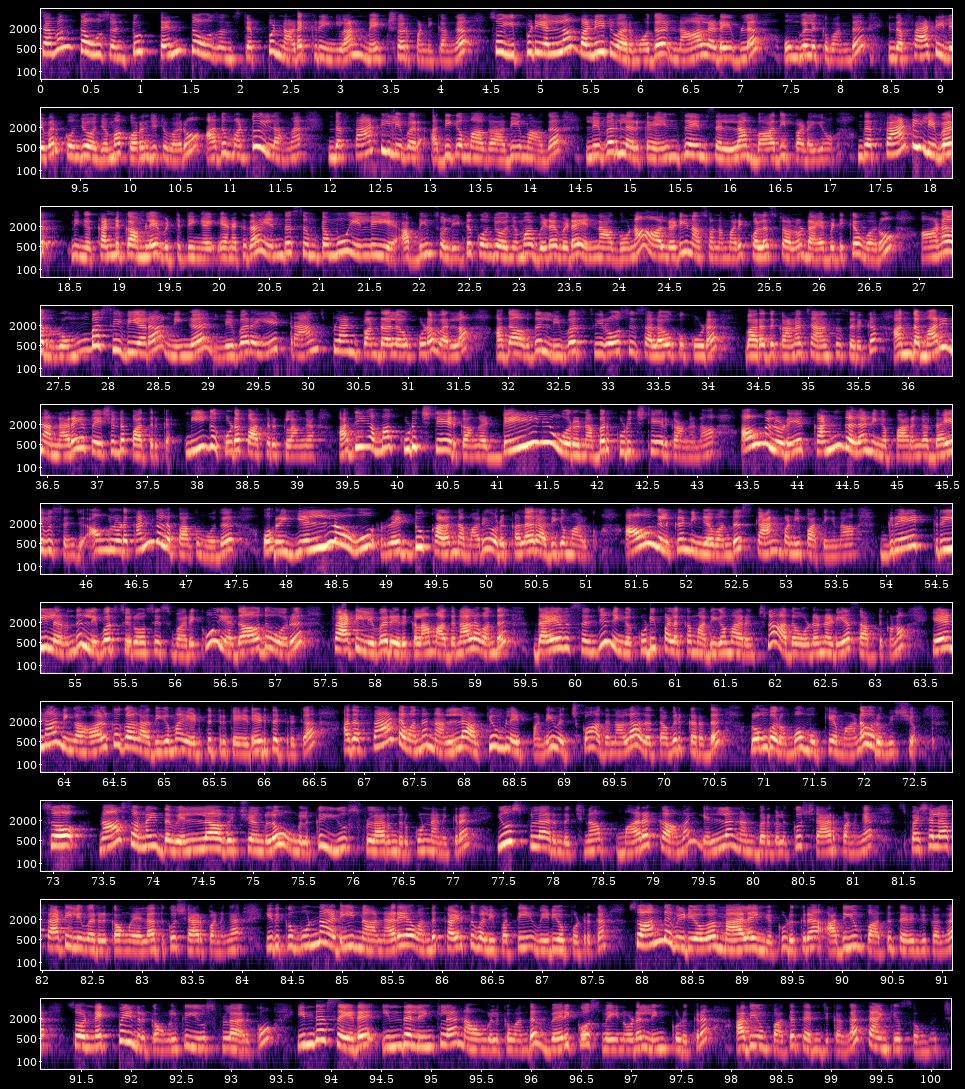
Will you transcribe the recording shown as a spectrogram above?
seven thousand to ten thousand step நடக்கிறீங்களான்னு make sure பண்ணிக்கோங்க. ஸோ இப்படியெல்லாம் பண்ணிட்டு வரும்போது நாளடைவில் உங்களுக்கு வந்து இந்த ஃபேட்டி லிவர் கொஞ்சம் கொஞ்சமாக குறைஞ்சிட்டு வரும். அது மட்டும் இல்லாமல் இந்த ஃபேட்டி லிவர் அதிகமாக அதிகமாக லிவரில் இருக்க என்சைம்ஸ் எல்லாம் பாதிப்படையும். இந்த ஃபேட்டி லிவர் நீங்கள் கண்டுக்காமலே விட்டுட்டீங்க. எனக்கு தான் எந்த சிம்டமும் இல்லையே அப்படின்னு சொல்லிட்டு கொஞ்சம் கொஞ்சமாக விட விட என்ன ஆகும்னா ஆல்ரெடி நான் சொன்ன மாதிரி கொலஸ்ட்ராலும் டயபெட்டிக்கும் வரும். ஆனால் ரொம்ப சிவியராக நீங்கள் லிவரையே டிரான்ஸ்பிளான்ட் பண்ணுற அளவுக்கு கூட வரலாம். அதாவது லிவர் சிரோசிஸ் அளவுக்கு கூட வரது வர்றதுக்கான சான்சஸ் இருக்கு. அந்த மாதிரி நான் நிறைய பேஷண்ட்டை பார்த்துருக்கேன். நீங்கள் கூட பார்த்துருக்கலாங்க. அதிகமாக குடிச்சிட்டே இருக்காங்க. டெய்லியும் ஒரு நபர் குடிச்சிட்டே இருக்காங்கன்னா அவங்களுடைய கண்களை நீங்கள் பாருங்க தயவு செஞ்சு. அவங்களோட கண்களை பார்க்கும்போது ஒரு எல்லோவும் ரெட்டும் கலந்த மாதிரி ஒரு கலர் அதிகமாக இருக்கும். அவங்களுக்கு நீங்கள் வந்து ஸ்கேன் பண்ணி பார்த்தீங்கன்னா கிரேட் த்ரீலேருந்து லிவர் சிரோசிஸ் வரைக்கும் ஏதாவது ஒரு ஃபேட்டி லிவர் இருக்கலாம். அதனால வந்து தயவு செஞ்சு நீங்கள் குடிப்பழக்கம் அதிகமாக இருந்துச்சுன்னா அதை உடனடியாக சாப்பிட்டுக்கணும். ஏன்னா நீங்கள் ஆல்கஹால் அதிகமாக எடுத்துட்டு இருக்க எடுத்துட்டு இருக்க அதை ஃபேட்டை வந்து நல்லா அக்யூமுலேட் பண்ணி வச்சுக்கோ. அதனால அதை தவிர்க்கிறது ரொம்ப ரொம்ப முக்கியமான ஒரு விஷயம். ஸோ நான் சொன்ன இந்த எல்லா விஷயங்களும் உங்களுக்கு யூஸ்ஃபுல்லாக இருந்திருக்கும்னு நினைக்கிறேன். யூஸ்ஃபுல்லாக இருந்துச்சுன்னா மறக்காமல் எல்லா நண்பர்களுக்கும் ஷேர் பண்ணுங்கள் ஸ்பெஷலாக ஃபேட்டி லிவர் இருக்கவங்க எல்லாத்துக்கும் ஷேர் பண்ணுங்கள் இதுக்கு முன்னாடி நான் நிறையா வந்து கழுத்து வலி பற்றி வீடியோ போட்டிருக்கேன். ஸோ அந்த வீடியோவை மேலே இங்கே கொடுக்குறேன். அதையும் பார்த்து தெரிஞ்சுக்கோங்க. ஸோ நெக் பெயின் இருக்கவங்களுக்கு யூஸ்ஃபுல்லாக இருக்கும். இந்த சைடு இந்த லிங்க்ல நான் உங்களுக்கு வந்து வெரிகோஸ் வெயினோட லிங்க் கொடுக்குறேன். அதையும் பார்த்து தெரிஞ்சுக்கோங்க. Thank you so much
